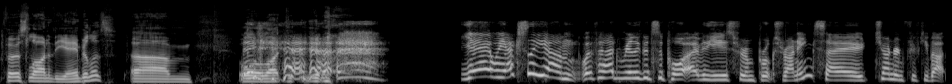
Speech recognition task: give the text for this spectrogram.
first line of the ambulance? Um, or like, you know- Yeah, we actually um we've had really good support over the years from Brooks Running. So 250 buck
